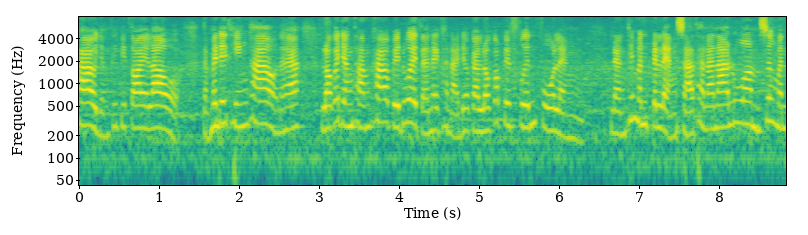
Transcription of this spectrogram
ข้าวอย่างที่พี่ต้อยเล่า แต่ไม่ได้ทิ้งข้าวนะคะเราก็ยังทำข้าวไปด้วย แต่ในขณะเดียวกันเราก็ไปฟื้นฟูแหล่งแหล่งที่มันเป็นแหล่งสาธารณะร่วม ซึ่งมัน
